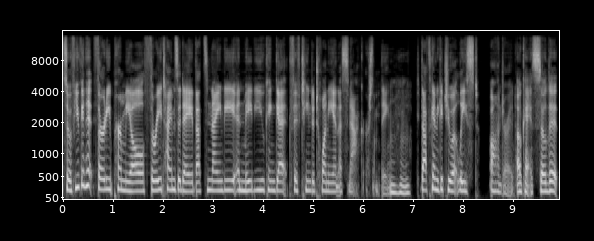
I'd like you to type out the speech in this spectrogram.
So if you can hit 30 per meal three times a day, that's 90. And maybe you can get 15 to 20 in a snack or something. Mhm. That's going to get you at least 100. Okay, so that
